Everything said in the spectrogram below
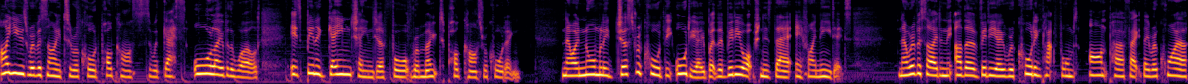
I use Riverside to record podcasts with guests all over the world. It's been a game changer for remote podcast recording. Now, I normally just record the audio, but the video option is there if I need it. Now, Riverside and the other video recording platforms aren't perfect. They require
